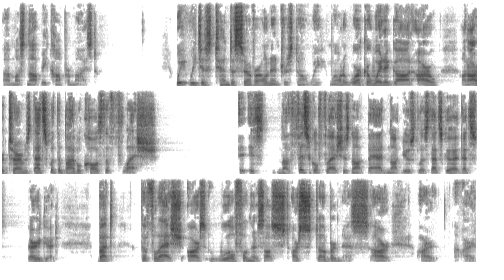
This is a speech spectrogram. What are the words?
uh, must not be compromised. We, we just tend to serve our own interest, don't we? We want to work our way to God, our on our terms. That's what the Bible calls the flesh. It's not physical flesh is not bad, not useless. That's good. That's very good. But the flesh, our willfulness, our, our stubbornness, our, our, our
